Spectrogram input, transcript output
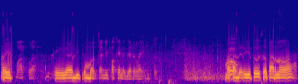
trademark lah sehingga dikembangkan dipakai negara lain gitu. Maka Oh. dari itu Soekarno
